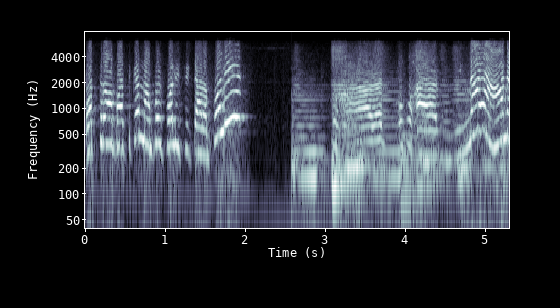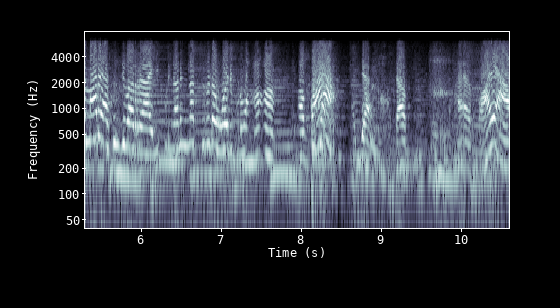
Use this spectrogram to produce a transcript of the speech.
பத்திரமா பாத்துக்க நான் போய் போலீஸ் விட்டாரன் போலீஸ்! என்ன ஆன மாதிரி அசைஞ்சு வர்ற? இப்படி நடந்தா திருட ஓடிப்படுவான் ஐயா. ஆ,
